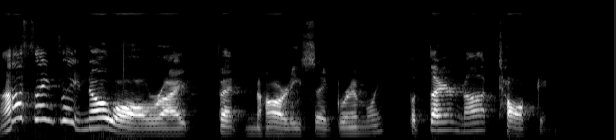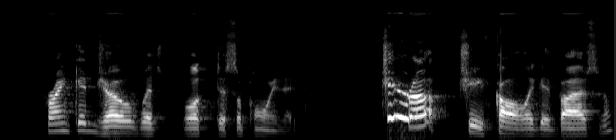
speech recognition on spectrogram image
I think they know all right, Fenton Hardy said grimly, but they're not talking. Frank and Joe looked disappointed. Cheer up, Chief Collig advised them.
